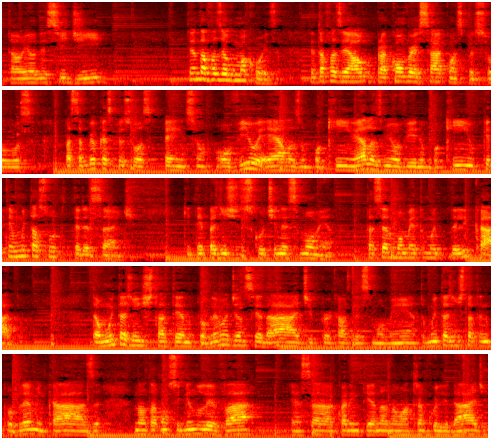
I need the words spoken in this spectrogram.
Então eu decidi tentar fazer alguma coisa, tentar fazer algo para conversar com as pessoas, para saber o que as pessoas pensam, ouvir elas um pouquinho, elas me ouvirem um pouquinho, porque tem muito assunto interessante que tem para a gente discutir nesse momento. Está sendo um momento muito delicado. Então muita gente está tendo problema de ansiedade por causa desse momento, muita gente está tendo problema em casa, não está conseguindo levar essa quarentena numa tranquilidade,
